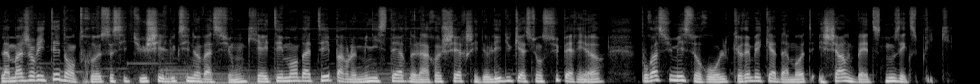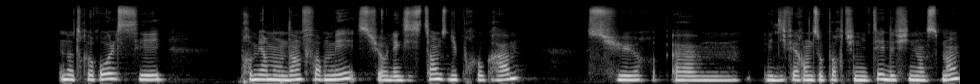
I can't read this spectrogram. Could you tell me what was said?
la majorité d'entre eux se situent chez Lux Innovation, qui a été mandaté par le ministère de la Recherche et de l'Éducation supérieure pour assumer ce rôle que Rebecca Damotte et Charles Betts nous expliquent. Notre rôle, c'est premièrement d'informer sur l'existence du programme, sur euh, les différentes opportunités de financement,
